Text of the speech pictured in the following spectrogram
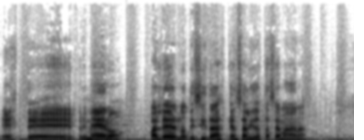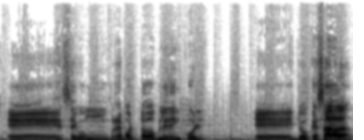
Este, primero, un par de noticitas que han salido esta semana. Eh, según reportó Bleeding Cool, eh, Joe Quesada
